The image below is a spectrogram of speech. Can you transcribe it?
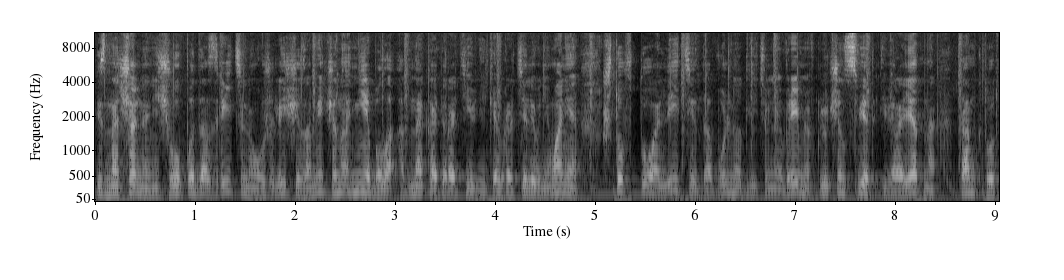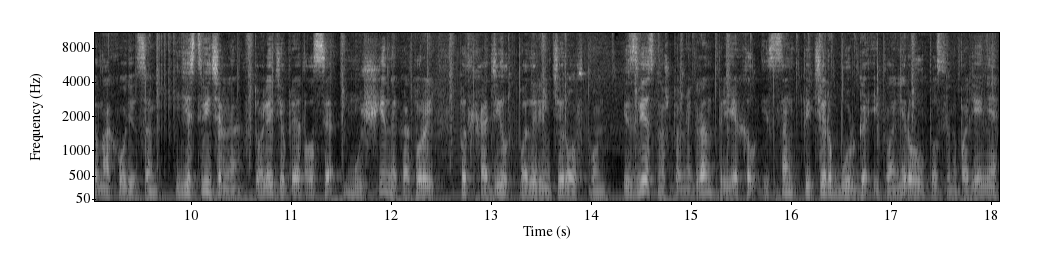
Изначально ничего подозрительного в жилище замечено не было, однако оперативники обратили внимание, что в туалете довольно длительное время включен свет и, вероятно, там кто-то находится. И действительно, в туалете прятался мужчина, который подходил под ориентировку. Известно, что мигрант приехал из Санкт-Петербурга и планировал после нападения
